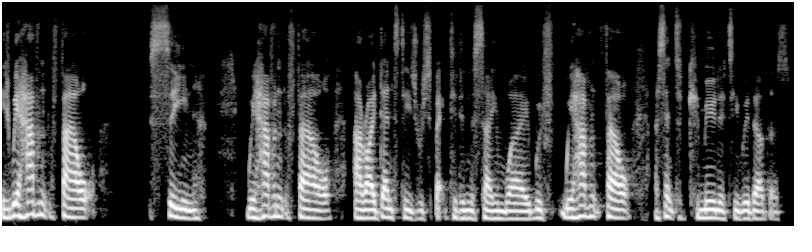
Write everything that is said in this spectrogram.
is we haven't felt seen. We haven't felt our identities respected in the same way. We've we haven't felt a sense of community with others.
